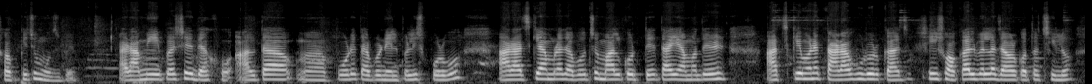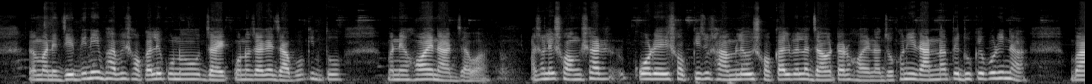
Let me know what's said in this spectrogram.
সব কিছু মুছবে। আর আমি এই পাশে দেখো, আলতা পরে তারপর নেল পালিশ পরবো। আর আজকে আমরা যাব হচ্ছে মাল করতে, তাই আমাদের আজকে মানে তাড়াহুড়োর কাজ। সেই সকালবেলা যাওয়ার কথা ছিল। মানে যেদিনেই ভাবি সকালে কোনো জায় কোনো জায়গায় যাব, কিন্তু মানে হয় না আর যাওয়া। আসলে সংসার করে সব কিছু সামলে ওই সকালবেলা যাওয়াটা আর হয় না। যখনই রান্নাতে ঢুকে পড়ি না, বা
